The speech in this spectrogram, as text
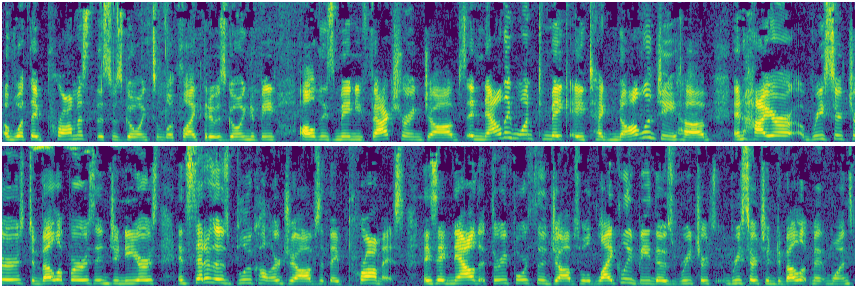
of what they promised this was going to look like, that it was going to be all these manufacturing jobs. And now they want to make a technology hub and hire researchers, developers, engineers, instead of those blue collar jobs that they promised. They say now that three fourths of the jobs will likely be those research, research and development ones,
